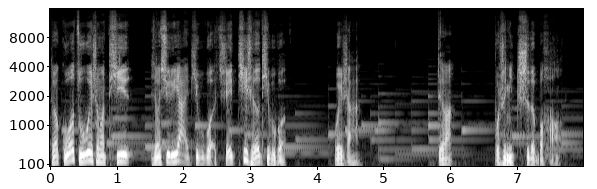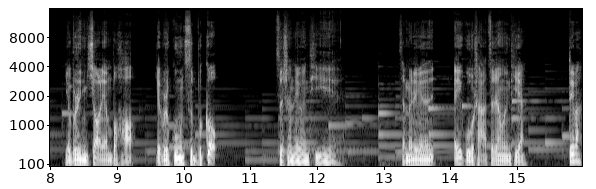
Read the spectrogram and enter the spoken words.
对吧？国足为什么踢什么叙利亚也踢不过，谁踢谁都踢不过，为啥？对吧？不是你吃的不好，也不是你教练不好，也不是工资不够，自身的问题。咱们这边 A 股啥自身问题啊？对吧？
